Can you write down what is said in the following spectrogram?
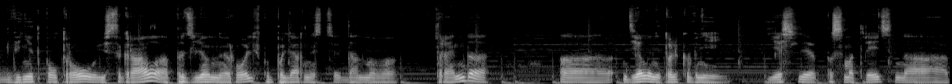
Гвинет Полтроу и сыграла определенную роль в популярности данного тренда, а, дело не только в ней. Если посмотреть на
